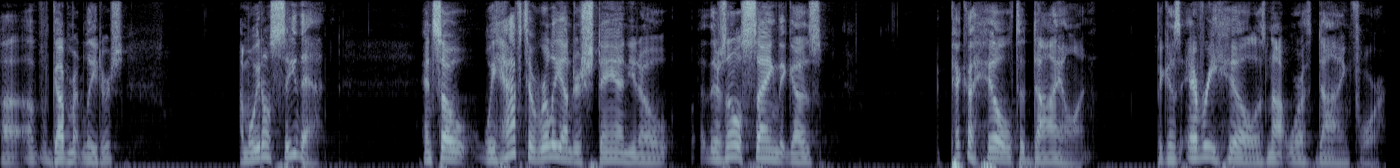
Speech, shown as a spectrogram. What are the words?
uh, of government leaders. I mean, we don't see that. And so we have to really understand, you know, there's an old saying that goes, pick a hill to die on because every hill is not worth dying for.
